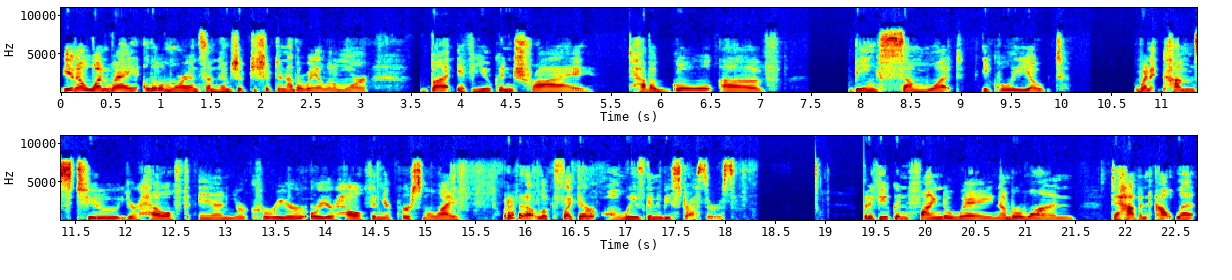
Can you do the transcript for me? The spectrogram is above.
you know, one way a little more, and sometimes you have to shift another way a little more. But if you can try to have a goal of being somewhat equally yoked when it comes to your health and your career or your health and your personal life, whatever that looks like, there are always going to be stressors. But if you can find a way, number one, to have an outlet,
